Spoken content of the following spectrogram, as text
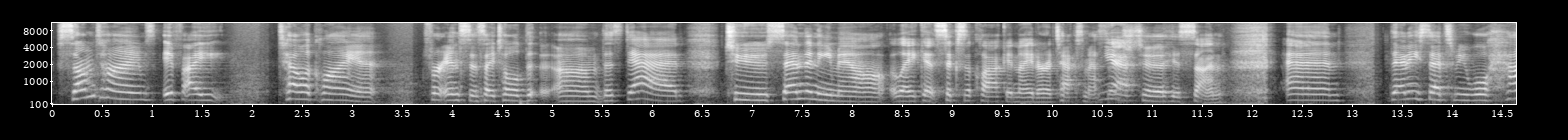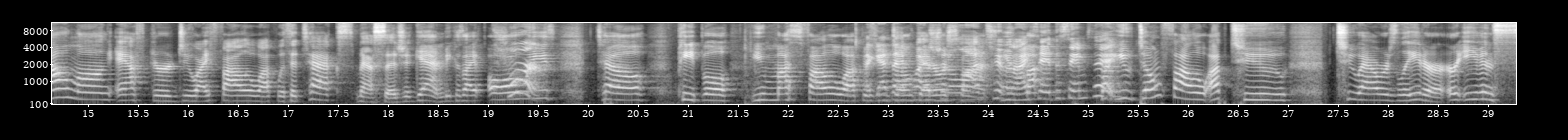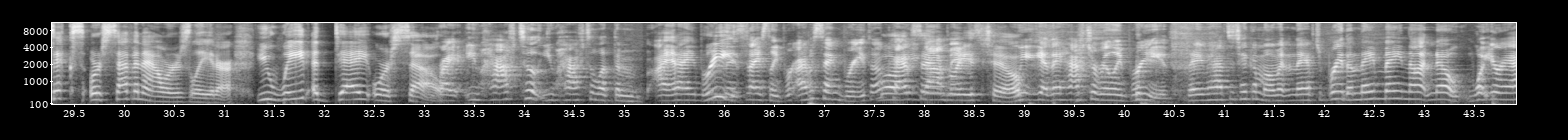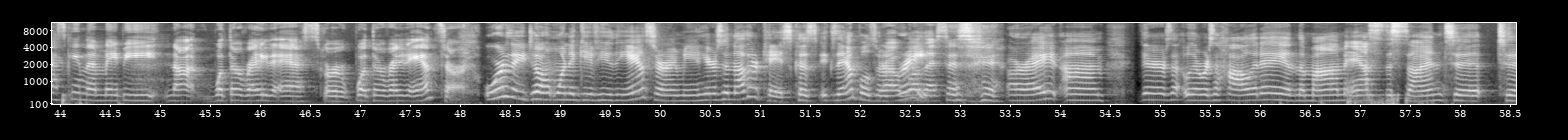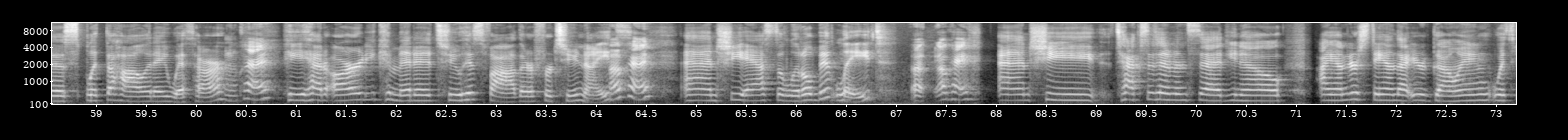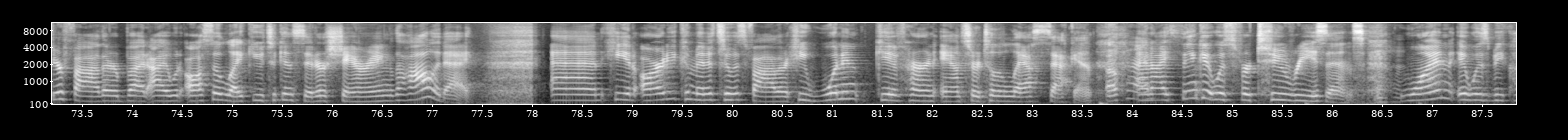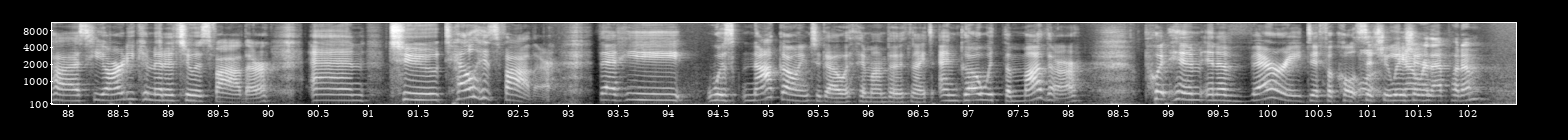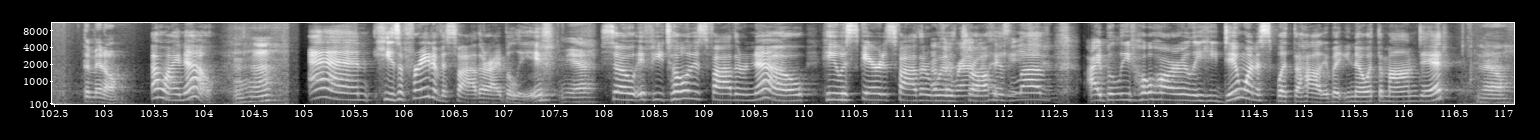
sometimes if I tell a client, for instance, I told um, this dad to send an email like at six o'clock at night or a text message Yeah. to his son. And then he said to me, Well, how long after do I follow up with a text message again? Because I always tell people you must follow up if you don't get a question a lot response. too, You and I mu- say the same thing. But you don't follow up to two hours later or even six or seven hours later. You wait a day or so. Right, you have to. You have to let them. I, and I Breathe. This nicely. I was saying breathe. Okay, Well, I'm saying got me. breathe, too. We, yeah, they have to really breathe. they have to take a moment and they have to breathe. And they may not know what you're asking them. Maybe not what they're ready to ask or what they're ready to answer. Or they don't want to give you the answer. I mean, here's another case because examples are Oh, great. well, this is. All right. Um, there's a, there was a holiday, and the mom asked the son to to split the holiday with her. Okay. He had already committed to his father for two nights. Okay. And she asked a little bit late. Uh, okay. And she texted him and said, You know, I understand that you're going with your father, but I would also like you to consider sharing the holiday. And he had already committed to his father. He wouldn't give her an answer till the last second. Okay. And I think it was for two reasons. One, it was because he already committed to his father, and to tell his father that he was not going to go with him on both nights and go with the mother put him in a very difficult Well, situation. You know where that put him? The middle. oh, I know. Mm-hmm. And he's afraid of his father, I believe. Yeah. So if he told his father no, he was scared his father would withdraw his love. I believe wholeheartedly he did want to split the holiday, but you know what the mom did? No.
